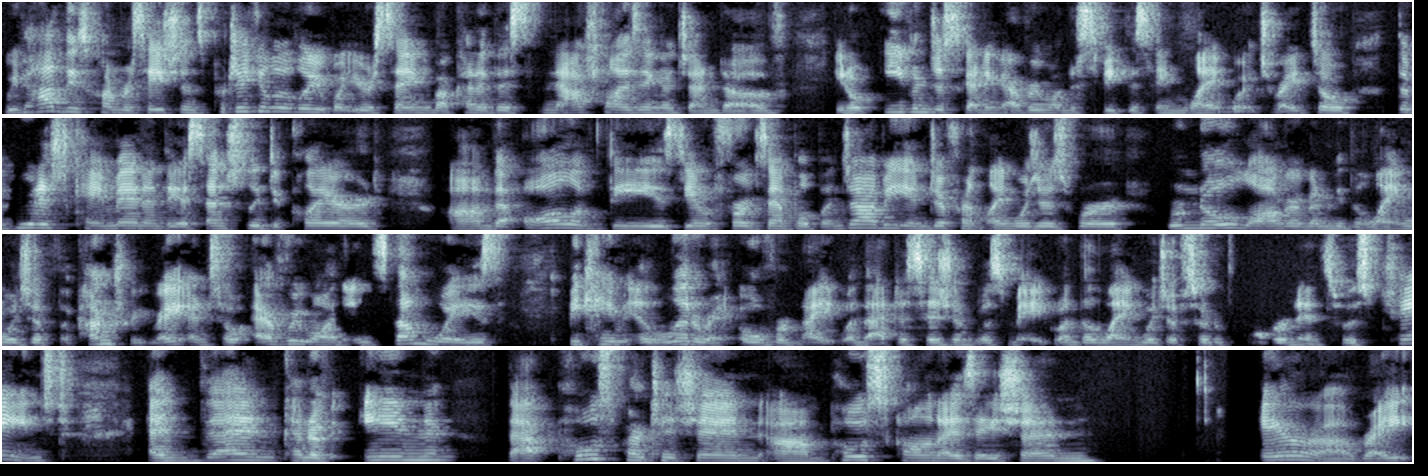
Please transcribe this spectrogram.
we've had these conversations particularly what you're saying about kind of this nationalizing agenda of you know even just getting everyone to speak the same language right? So the british came in and they essentially declared um, that all of these you know for example punjabi and different languages were were no longer going to be the language of the country right? And so everyone in some ways became illiterate overnight when that decision was made when the language of sort of governance was changed and then kind of in that post partition um, post colonization era right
